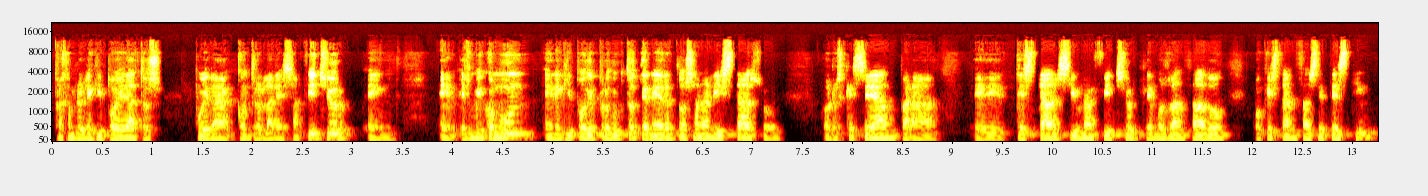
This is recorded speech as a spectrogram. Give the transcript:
por ejemplo, el equipo de datos pueda controlar esa feature. Es muy común en equipo de producto tener dos analistas o los que sean para eh, testar si una feature que hemos lanzado o que está en fase testing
